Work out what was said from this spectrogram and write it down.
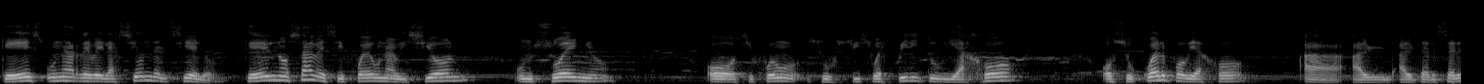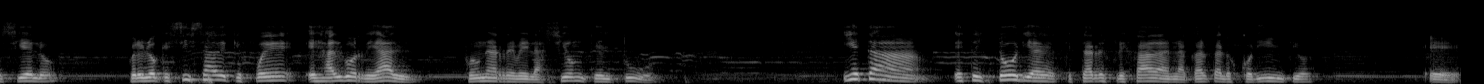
que es una revelación del cielo, que él no sabe si fue una visión, un sueño, o si, fue, su, si su espíritu viajó o su cuerpo viajó al tercer cielo, pero lo que sí sabe que fue es algo real, fue una revelación que él tuvo. Y esta, esta historia que está reflejada en la carta a los Corintios eh,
